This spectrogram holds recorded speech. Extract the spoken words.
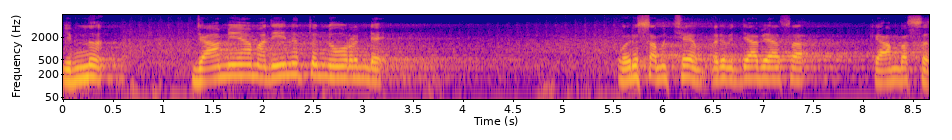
ഇന്ന് ജാമിയ മദീനത്തുന്നൂറിന്റെ ഒരു സമുച്ചയം ഒരു വിദ്യാഭ്യാസ ക്യാമ്പസ്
